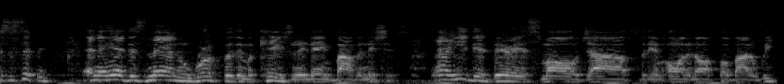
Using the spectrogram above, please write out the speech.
Mississippi, and they had this man who worked for them occasionally named Bominicious. Now, he did various small jobs for them on and off for about a week.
